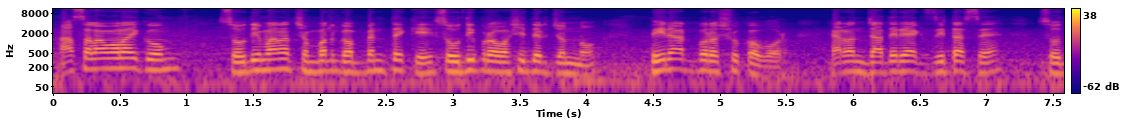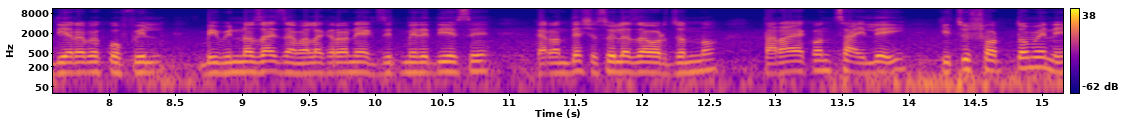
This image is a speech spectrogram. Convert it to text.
আসসালামু আলাইকুম। সৌদি মানব সম্পদ গভর্নমেন্ট থেকে সৌদি প্রবাসীদের জন্য বিরাট বড় সুখবর। কারণ যাদের এক্সিট আছে, সৌদি আরবে কফিল, বিভিন্ন যায় ঝামেলা কারণে এক্সিট মেরে দিয়েছে। কারণ দেশে চলে যাওয়ার জন্য তারা এখন চাইলেই কিছু শর্ত মেনে,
